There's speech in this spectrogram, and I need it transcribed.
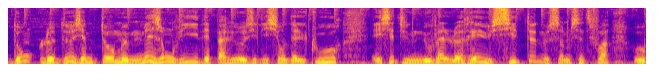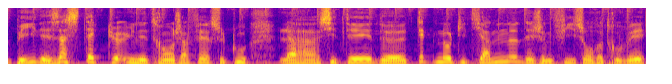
dont le deuxième tome Maison Vide est paru aux éditions Delcourt et c'est une nouvelle réussite. Nous sommes cette fois au pays des Aztèques, une étrange affaire surtout la cité de Technotitian. Des jeunes filles sont retrouvées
